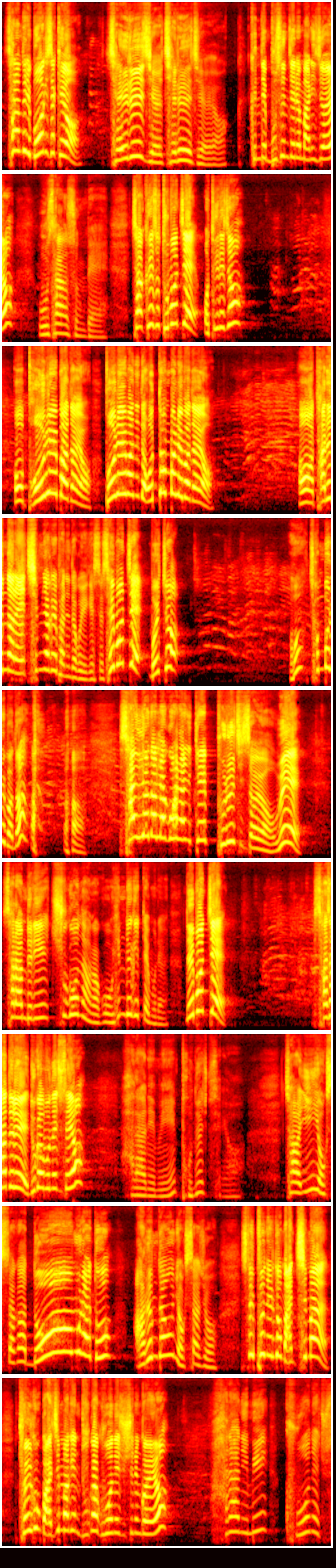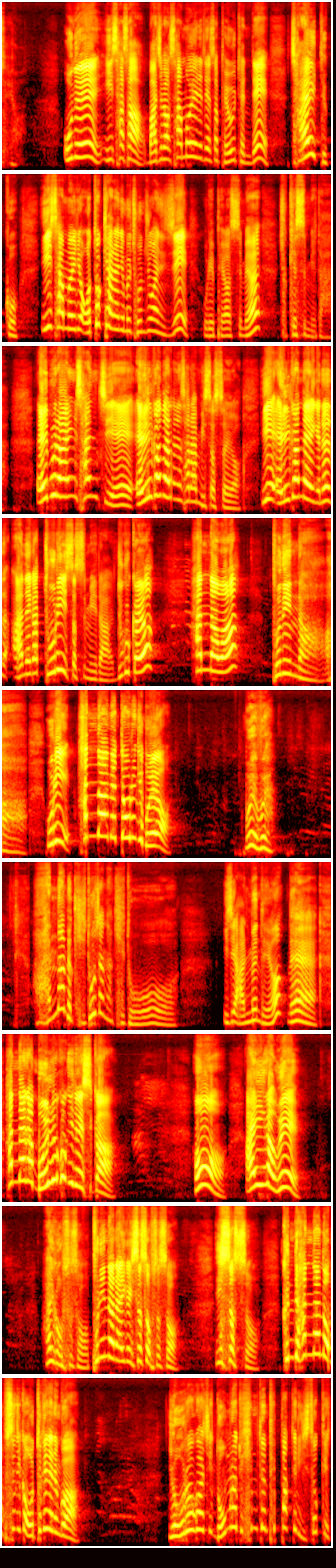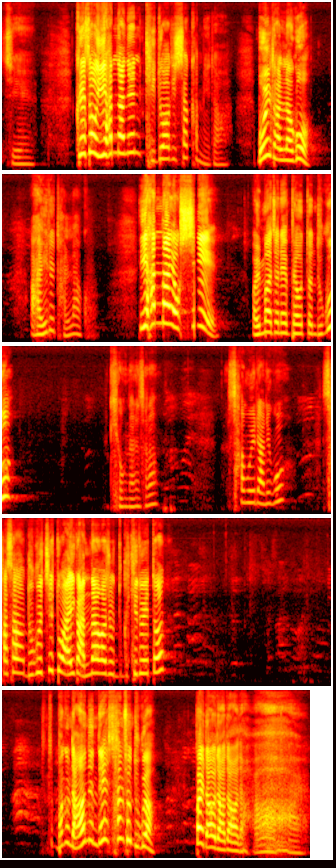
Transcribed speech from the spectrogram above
사람들이 뭐 하기 시작해요? 죄를 지어요. 죄를 지어요. 근데 무슨 죄를 많이 지어요? 우상 숭배. 자, 그래서 두 번째 어떻게 되죠? 어, 벌을 받아요. 벌을 받는데 어떤 벌을 받아요? 어, 다른 나라의 침략을 받는다고 얘기했어요. 세 번째 뭐였죠? 어? 천벌을 받아? 살려달라고 하나님께 부르짖어요. 왜? 사람들이 죽어나가고 힘들기 때문에. 네 번째 사사들을 누가 보내주세요? 하나님이 보내주세요. 자, 이 역사가 너무나도 아름다운 역사죠. 슬픈 일도 많지만 결국 마지막엔 누가 구원해 주시는 거예요? 하나님이 구원해 주세요. 오늘 이 사사 마지막 사무엘에 대해서 배울 텐데 잘 듣고 이 사무엘이 어떻게 하나님을 존중하는지 우리 배웠으면 좋겠습니다. 에브라임 산지에 엘가나라는 사람이 있었어요. 이 엘가나에게는 아내가 둘이 있었습니다. 누굴까요? 한나와 분인나. 아, 우리 한나하면 떠오르는 게 뭐예요? 뭐예요, 뭐야? 아, 한나면 기도잖아, 기도. 이제 알면 돼요? 네. 한나가 뭘 놓고 기도했을까? 어, 아이가 왜? 아이가 없어서. 분인난 아이가 있었어, 없었어? 있었어. 근데 한나는 없으니까 어떻게 되는 거야? 여러 가지 너무나도 힘든 핍박들이 있었겠지. 그래서 이 한나는 기도하기 시작합니다. 뭘 달라고? 아이를 달라고. 이 한나 역시 얼마 전에 배웠던 누구? 기억나는 사람? 사무엘이 아니고 사사 누구지? 또 아이가 안 나와가지고 기도했던? 방금 나왔는데 삼손 누구야? 빨리 나와 나와 나와 나와. 아.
